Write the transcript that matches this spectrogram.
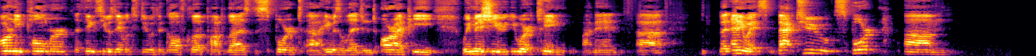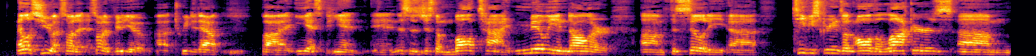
Arnie Palmer, the things he was able to do with the golf club, popularized the sport. Uh, he was a legend. R.I.P. We miss you. You were a king, my man. Uh, but anyways, back to sport. Um, LSU, I saw I saw a video uh, tweeted out by ESPN, and this is just a multi-million dollar um, facility. Uh, TV screens on all the lockers, um,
